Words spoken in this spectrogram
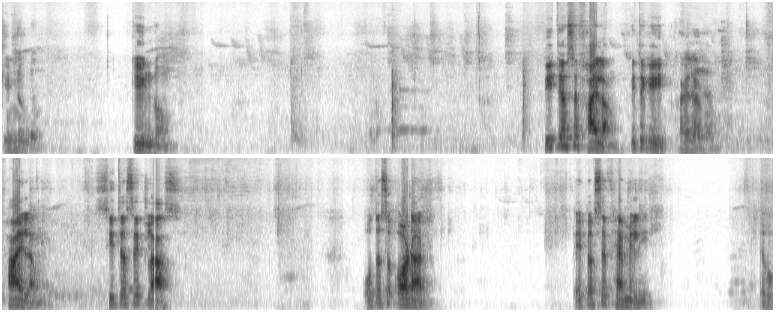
কিংডম কিংডম কিংডম পিতে আছে ফাইলাম পিতে কি? ফাইলাম ফাইলাম সিতে আছে ক্লাস ওতে আছে অর্ডার এপে হচ্ছে ফ্যামিলি এবং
